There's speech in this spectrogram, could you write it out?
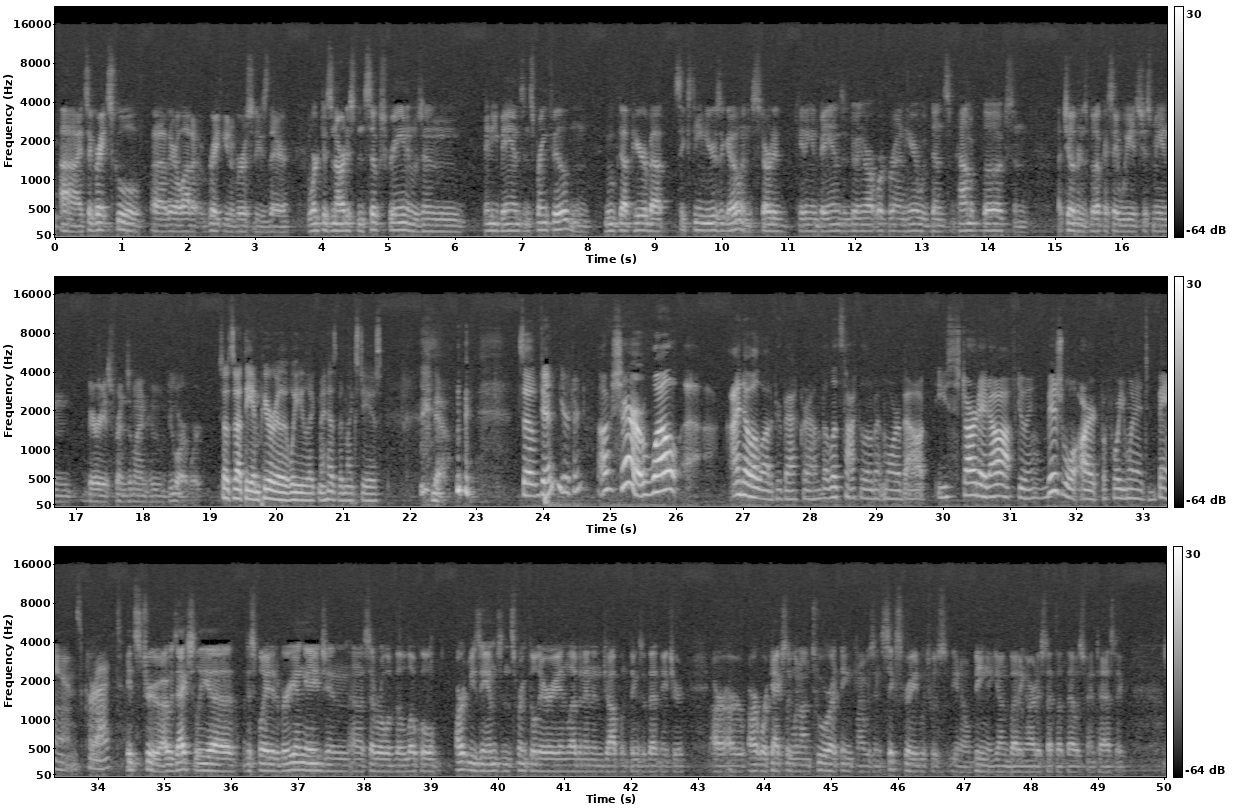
uh, it's a great school. Uh, there are a lot of great universities there. Worked as an artist in silkscreen and was in many bands in Springfield and moved up here about 16 years ago and started getting in bands and doing artwork around here. We've done some comic books and a children's book. I say we, it's just me and various friends of mine who do artwork. So it's not the imperial we like my husband likes to use. No. So, Jen, your turn. Oh, sure. Well, uh, I know a lot of your background, but let's talk a little bit more about you started off doing visual art before you went into bands, correct? It's true. I was actually uh, displayed at a very young age in uh, several of the local art museums in the Springfield area and Lebanon and Joplin, things of that nature. Our, our artwork actually went on tour. I think I was in sixth grade, which was, you know, being a young budding artist, I thought that was fantastic.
